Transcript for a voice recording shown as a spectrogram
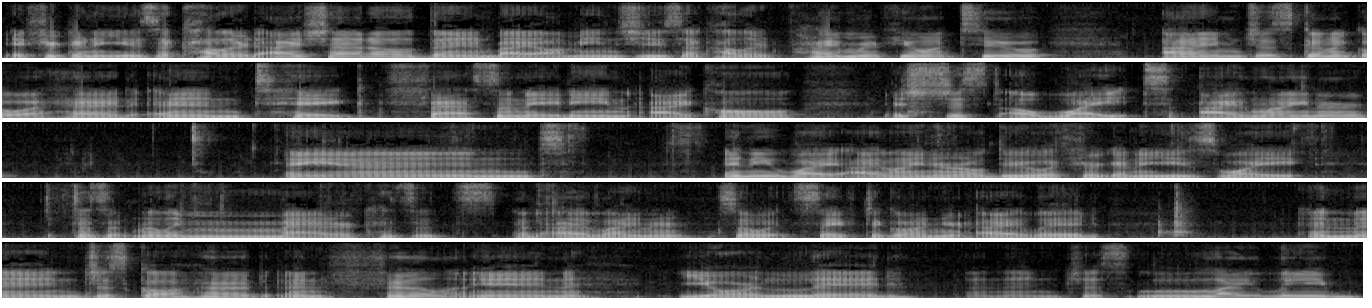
If you're going to use a colored eyeshadow, then by all means use a colored primer if you want to. I'm just going to go ahead and take Fascinating Eye Kohl. It's just a white eyeliner. And any white eyeliner will do if you're going to use white. It doesn't really matter because it's an eyeliner, so it's safe to go on your eyelid. And then just go ahead and fill in your lid, and then just lightly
